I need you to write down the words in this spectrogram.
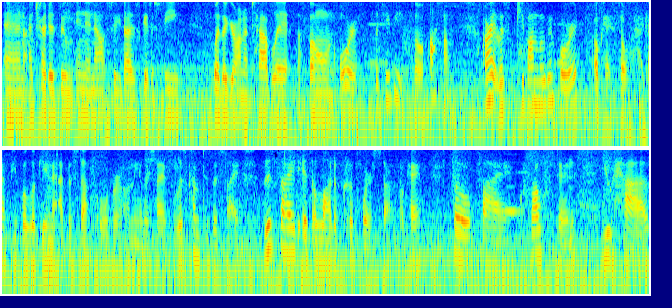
And I try to zoom in and out so you guys get to see whether you're on a tablet, a phone, or the TV. So awesome. All right, let's keep on moving forward. Okay, so I got people looking at the stuff over on the other side. So let's come to this side. This side is a lot of cookware stuff, okay? So by Crofton, you have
